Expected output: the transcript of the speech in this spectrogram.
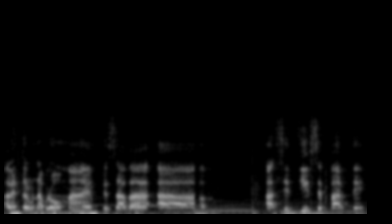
aventar una broma, empezaba a, a sentirse parte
